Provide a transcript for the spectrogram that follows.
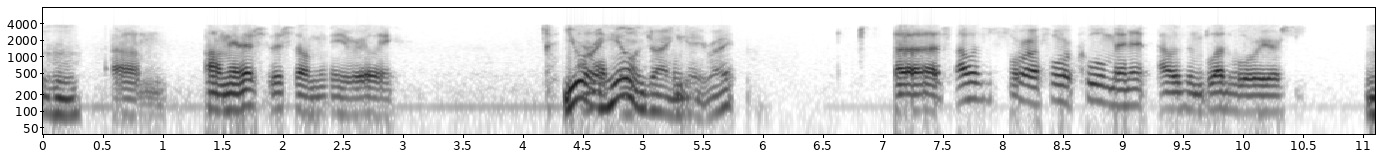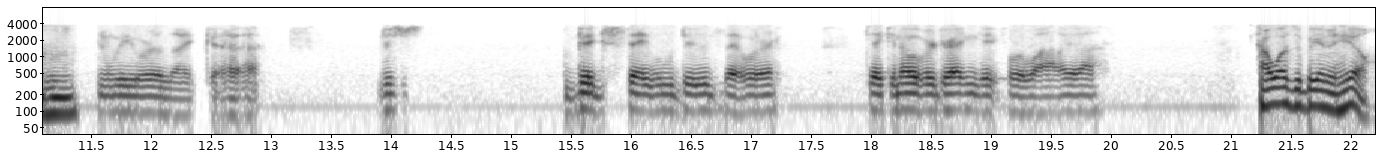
Mm-hmm. Um, oh man, there's there's so many really. You were I a heel in Dragon Gate, right? Uh, I was for a for a cool minute. I was in Blood Warriors, Mm-hmm. and we were like uh just big stable dudes that were taking over Dragon Gate for a while. Yeah. How was it being a heel?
